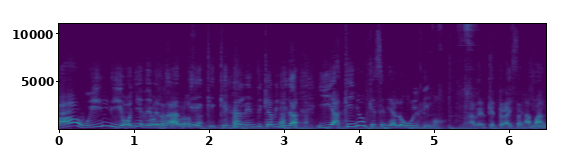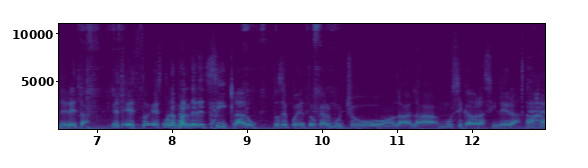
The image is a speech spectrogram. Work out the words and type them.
¡Ay, wow, Willy! Oye, de Cosa verdad, que- qué talento y qué habilidad. ¿Y aquello qué sería lo último? A ver, ¿qué traes aquí? Una pandereta. Es- Esto, esto Una me- pandereta. Sí, claro. Esto se puede tocar mucho la, la música brasilera. Ajá.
